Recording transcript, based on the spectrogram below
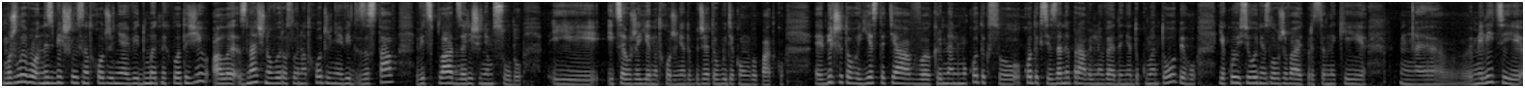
Можливо, не збільшились надходження від митних платежів, але значно виросли надходження від застав, від сплат за рішенням суду. І, і це вже є надходження до бюджету в будь-якому випадку. Е, Більше того, є стаття в кримінальному кодексу кодексі за неправильне ведення документообігу, якою сьогодні зловживають представники е, міліції,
